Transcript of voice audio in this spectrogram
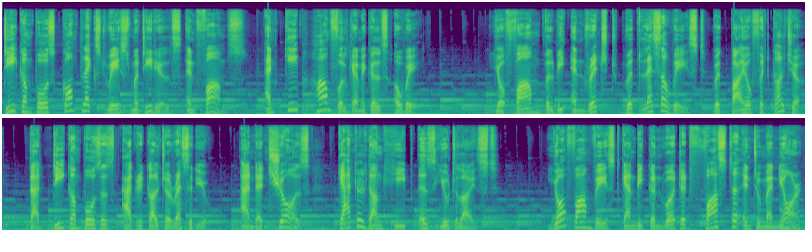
decompose complex waste materials in farms and keep harmful chemicals away. Your farm will be enriched with lesser waste with biofit culture that decomposes agriculture residue and ensures cattle dung heap is utilized. Your farm waste can be converted faster into manure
